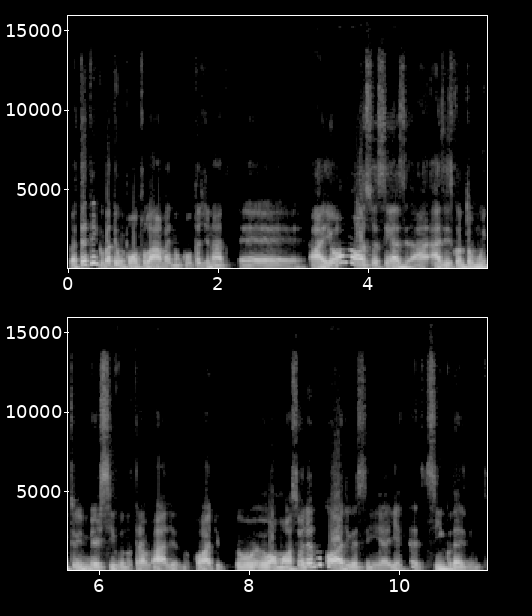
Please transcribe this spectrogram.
Eu até tenho que bater um ponto lá, mas não conta de nada. É, Aí eu almoço, assim, às, às vezes quando tô muito imersivo no trabalho, no código, eu, eu almoço olhando o código, assim, aí é 5, 10 minutos.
